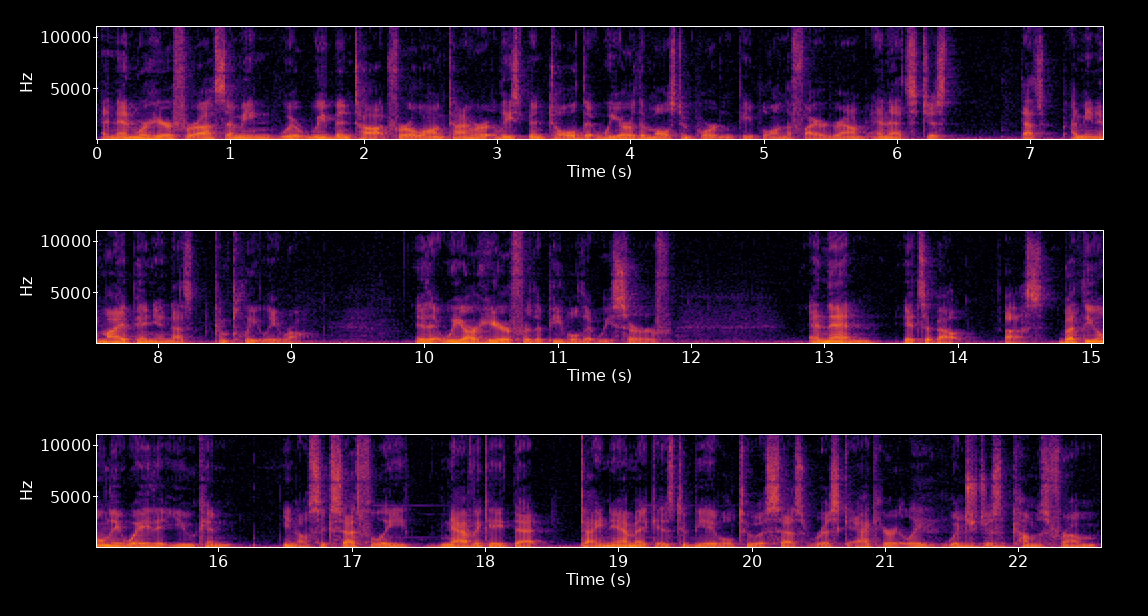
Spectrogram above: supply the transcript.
and then we're here for us. I mean, we have been taught for a long time, or at least been told that we are the most important people on the fire ground, and that's just that's. I mean, in my opinion, that's completely wrong. Is that we are here for the people that we serve, and then it's about us. But the only way that you can, you know, successfully navigate that dynamic is to be able to assess risk accurately, which mm-hmm. just comes from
